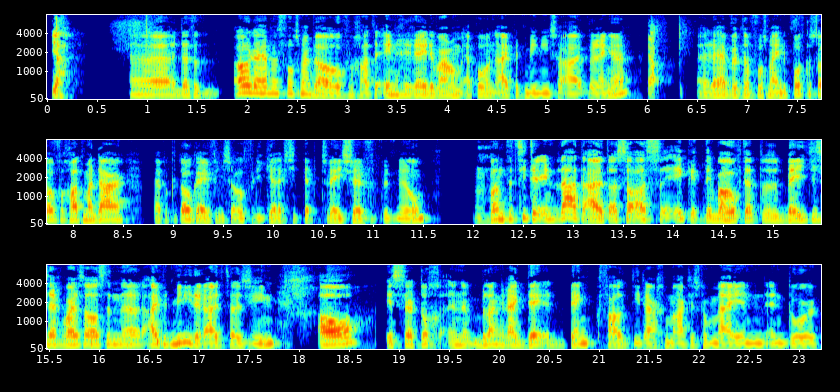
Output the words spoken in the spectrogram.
Ja. Uh, dat het, oh, daar hebben we het volgens mij wel over gehad. De enige reden waarom Apple een iPad mini zou uitbrengen. Ja. Uh, daar hebben we het dan volgens mij in de podcast over gehad. Maar daar heb ik het ook eventjes over, die Galaxy Tab 2 7.0. Mm Want het ziet er inderdaad uit als zoals ik het in mijn hoofd heb, een beetje zeg maar zoals een uh, iPad mini eruit zou zien. Al is er toch een belangrijk denkfout die daar gemaakt is door mij en, en door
